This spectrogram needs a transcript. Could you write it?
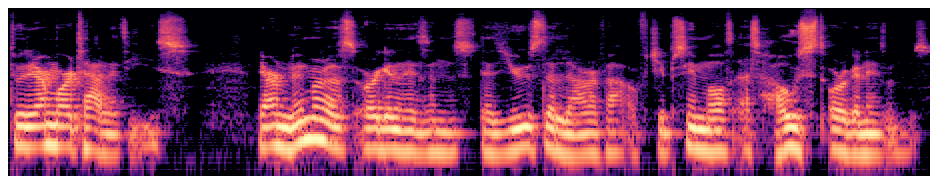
to their mortalities. There are numerous organisms that use the larvae of gypsy moth as host organisms,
